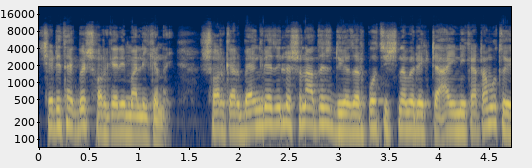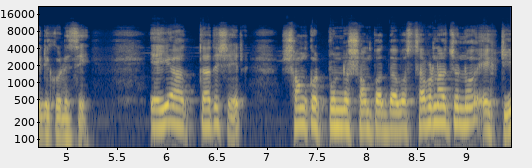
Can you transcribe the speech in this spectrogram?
সেটি থাকবে সরকারি মালিকানায়। সরকার ব্যাংক রেজুলেশন আদেশ দুই হাজার পঁচিশ নামের একটি আইনি কাঠামো তৈরি করেছে। এই অধ্যাদেশের সংকটপূর্ণ সম্পদ ব্যবস্থাপনার জন্য একটি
